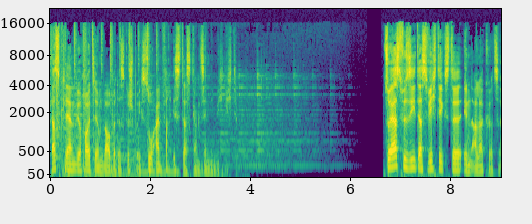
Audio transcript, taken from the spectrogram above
Das klären wir heute im Laufe des Gesprächs. So einfach ist das Ganze nämlich nicht. Zuerst für Sie das Wichtigste in aller Kürze.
